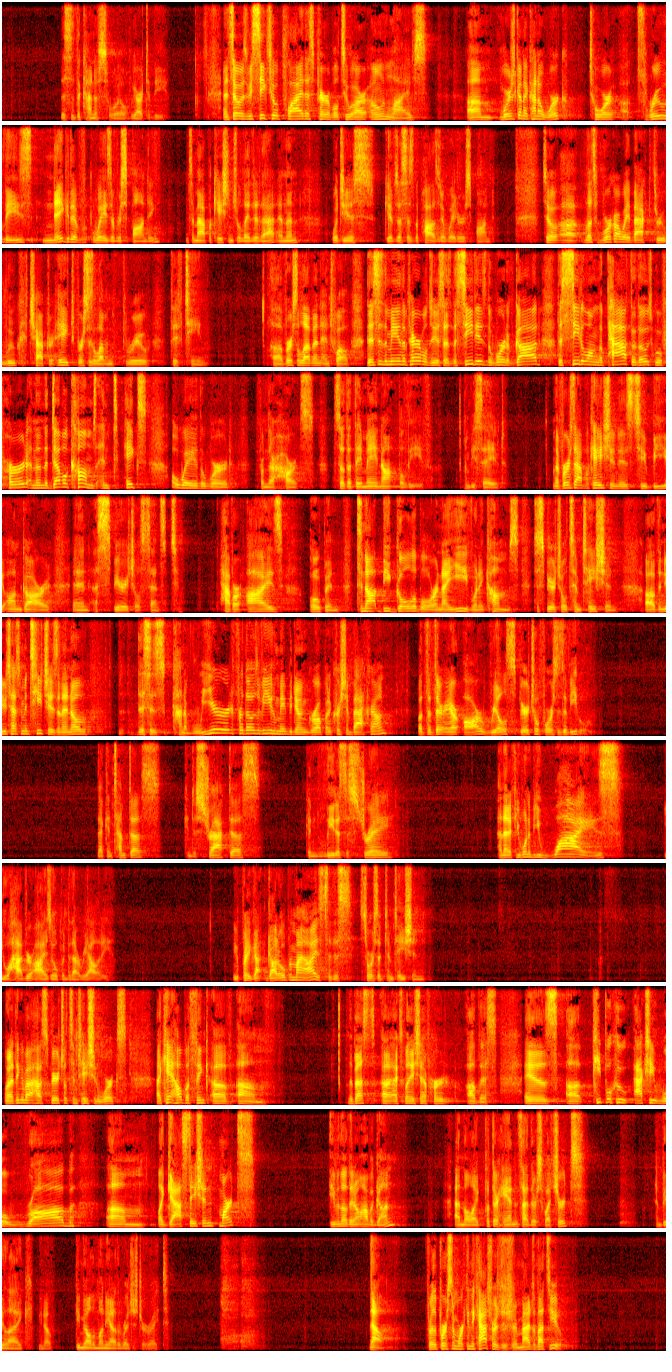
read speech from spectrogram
This is the kind of soil we are to be. And so, as we seek to apply this parable to our own lives, um, we're just going to kind of work toward, uh, through these negative ways of responding and some applications related to that, and then what Jesus gives us as the positive way to respond. So, uh, let's work our way back through Luke chapter 8, verses 11 through 15 uh, verse 11 and 12. This is the meaning of the parable, Jesus says. The seed is the word of God. The seed along the path are those who have heard, and then the devil comes and takes away the word from their hearts so that they may not believe and be saved. And the first application is to be on guard in a spiritual sense, to have our eyes open, to not be gullible or naive when it comes to spiritual temptation. Uh, the New Testament teaches, and I know this is kind of weird for those of you who maybe don't grow up in a Christian background, but that there are real spiritual forces of evil that can tempt us, can distract us, can lead us astray. And that if you want to be wise, you will have your eyes open to that reality. You pray, God, God, open my eyes to this source of temptation. When I think about how spiritual temptation works, I can't help but think of um, the best uh, explanation I've heard of this is uh, people who actually will rob um, like gas station marts, even though they don't have a gun, and they'll like put their hand inside their sweatshirt and be like, you know, give me all the money out of the register, right? Now, for the person working the cash register, imagine that's you.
